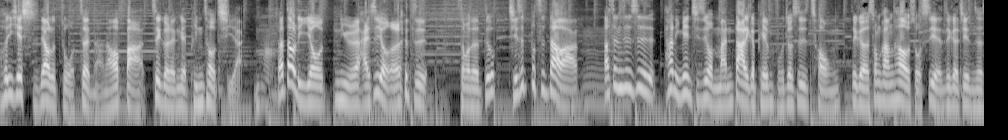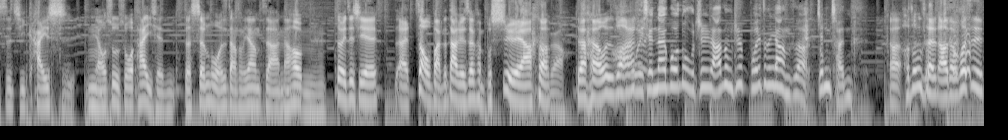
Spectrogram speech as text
和一些史料的佐证啊，然后把这个人给拼凑起来，嗯，他到底有女儿还是有儿子？什么的都其实不知道啊，啊，甚至是它里面其实有蛮大的一个篇幅，就是从这个宋康昊所饰演的这个计程车司机开始描述说他以前的生活是长什么样子啊，然后对这些呃造反的大学生很不屑啊，对啊，对啊，或者说啊，我以前待过陆军啊，陆军不会这个样子啊，忠诚，呃，好忠诚啊，对，或是。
